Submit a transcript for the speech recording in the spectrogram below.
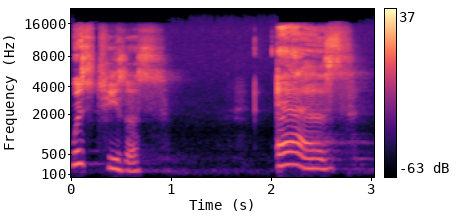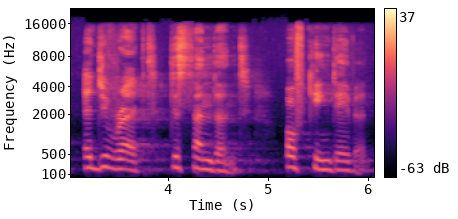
with Jesus as a direct descendant of King David.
